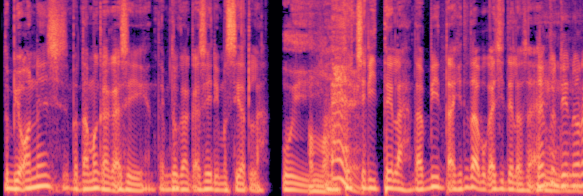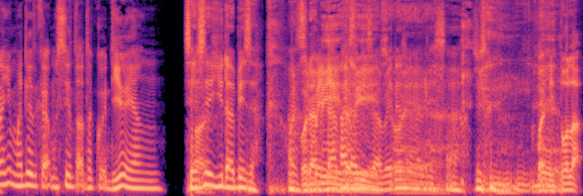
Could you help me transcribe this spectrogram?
to be honest pertama kakak saya time tu kakak saya di Mesir lah Ui Allah. ah, tu cerita lah tapi tak kita tak buka cerita lah Ustaz Time tu eh. Din Rahim ada dekat Mesir tak takut Dia yang saya rasa you dah habis lah Oh, dah habis, ah, dah habis. dah ya. habis. Sebab ditolak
